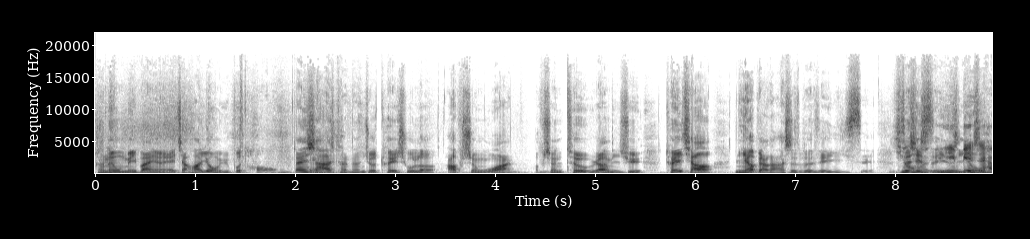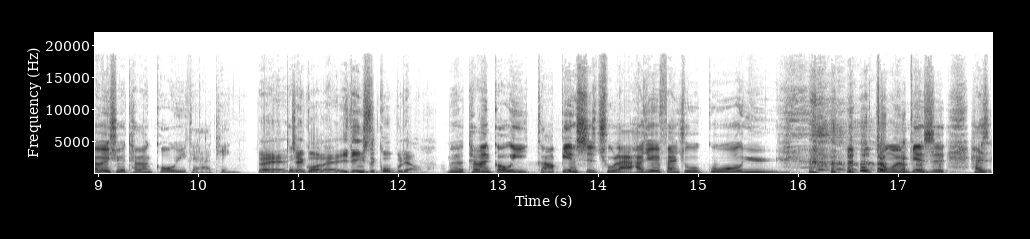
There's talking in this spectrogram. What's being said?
可能我们一般人诶讲话用语不同，但是他可能就推出了 option one、option two，让你去推敲你要表达是不是这个意思。这其实语音辨识还会学台湾狗语给他听。对，对结果嘞，一定是过不了嘛。没有台湾狗语，然后辨识出来，他就会翻出国语，中文辨识还是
